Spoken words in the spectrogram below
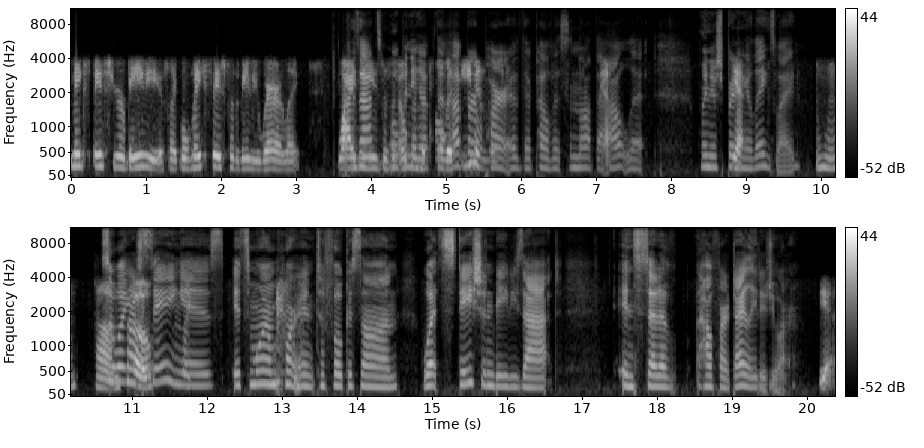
make space for your baby. It's like well make space for the baby where like wide knees doesn't open the pelvis the upper evenly. part of the pelvis and not the Yeah. outlet when you're spreading Yeah. your legs wide. Mm-hmm. so Um, what so, you're saying like- is it's more important to focus on what station baby's at instead of how far dilated you are. Yes.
